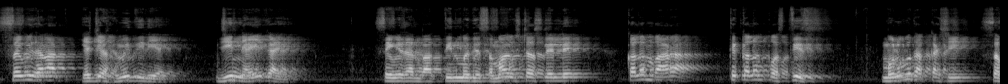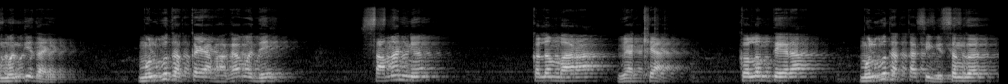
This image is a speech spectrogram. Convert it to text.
संविधानात याची हमी दिली आहे जी न्यायिक आहे. संविधान भाग तीनमध्ये समाविष्ट असलेले कलम बारा ते कलम पस्तीस मूलभूत हक्काशी संबंधित आहे. मूलभूत हक्क या भागामध्ये सामान्य कलम बारा व्याख्या कलम तेरा मूलभूत हक्काशी विसंगत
